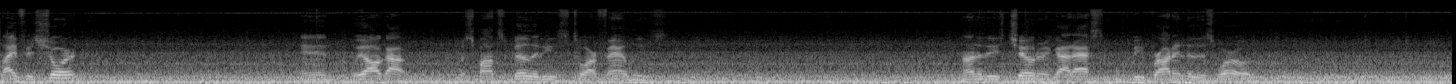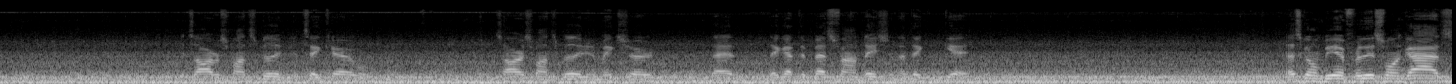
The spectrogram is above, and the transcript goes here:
Life is short and we all got responsibilities to our families. None of these children got asked to be brought into this world. It's our responsibility to take care of them. It's our responsibility to make sure that they got the best foundation that they can get. That's going to be it for this one, guys.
